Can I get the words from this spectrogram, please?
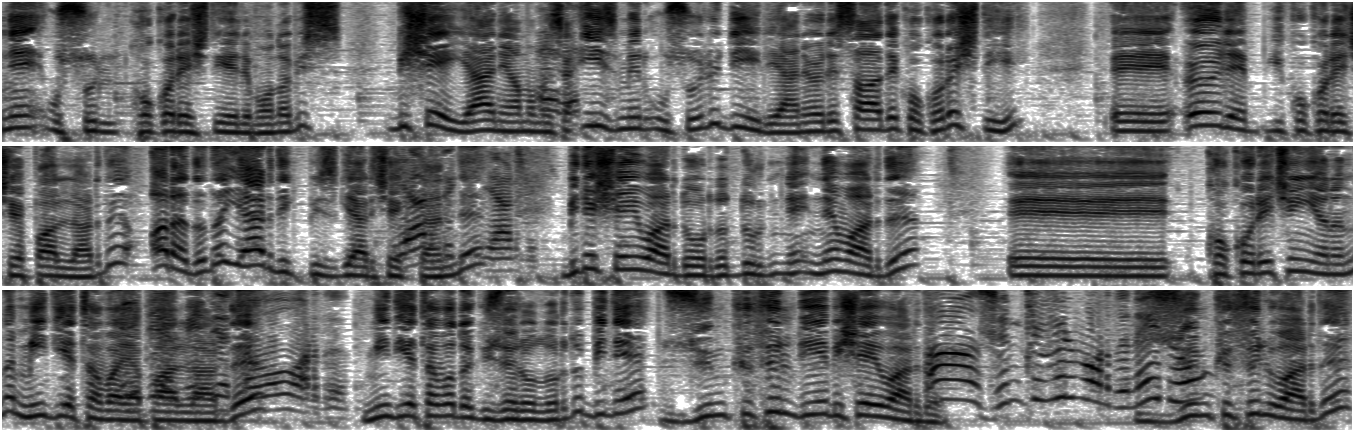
ne usul kokoreç diyelim ona biz bir şey yani ama mesela İzmir usulü değil yani öyle sade kokoreç değil. E, öyle bir kokoreç yaparlardı. Arada da yerdik biz gerçekten Yerdik, de. yerdik. Bir de şey vardı orada dur ne, ne vardı? Ee, kokoreçin yanında midye tava yaparlardı. midye tava vardı. Midye tava da güzel olurdu. Bir de zümküfül diye bir şey vardı. Ha zümküfül vardı neydi o? Zümküfül vardı.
